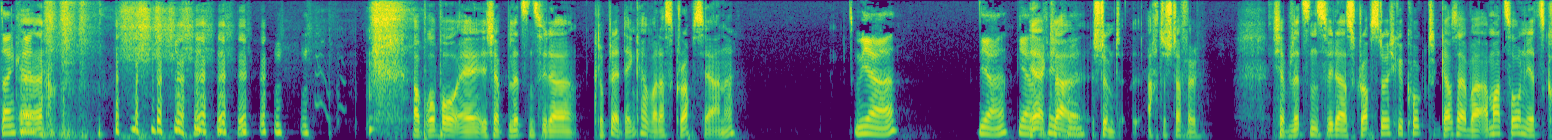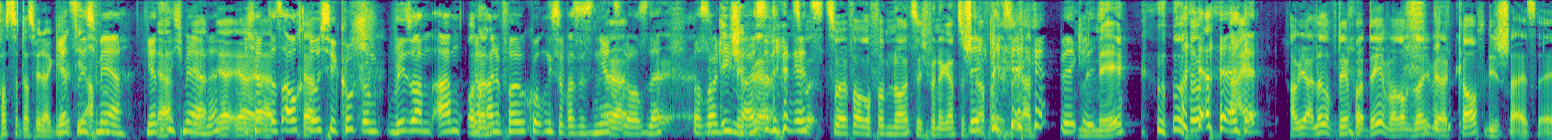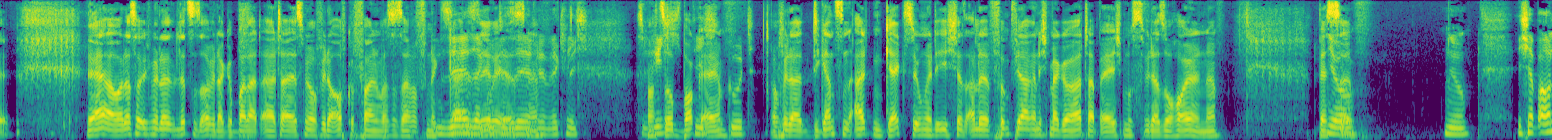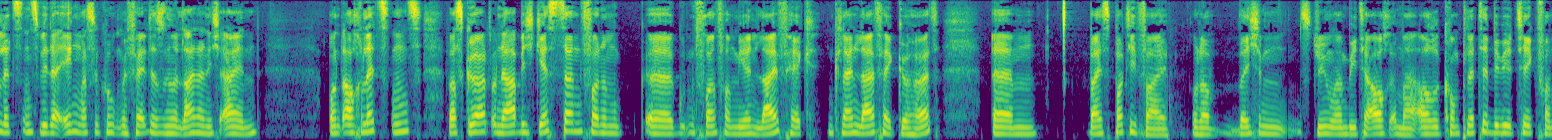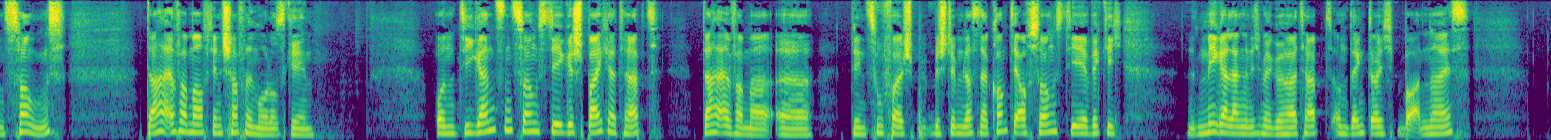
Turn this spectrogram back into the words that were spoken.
Danke. Äh, Apropos, ey, ich habe letztens wieder Club der Denker, war das Scrubs, ja, ne? Ja. Ja, ja, Ja, klar, stimmt. Achte Staffel. Ich habe letztens wieder Scrubs durchgeguckt, gab's ja bei Amazon, jetzt kostet das wieder Geld. Jetzt nicht mehr. Jetzt Ja, nicht mehr, ja, ne? ja, ja, ich habe das auch durchgeguckt und will so am Abend Und noch eine Folge gucken. Ich so, was ist denn jetzt los, ne? Was soll die Scheiße denn jetzt? 12,95 Euro für eine ganze Staffel. Wirklich? Nee. Nein. Hab ich alles auf DVD. Warum soll ich mir das kaufen, die Scheiße, ey? Ja, aber das habe ich mir letztens auch wieder geballert, Alter. Ist mir auch wieder aufgefallen, was das einfach für eine Sehr, geile sehr Serie gute ist. Serie, Ne? wirklich. Das macht so Bock, ey. gut. Auch wieder die ganzen alten Gags, Junge, die ich jetzt alle fünf Jahre nicht mehr gehört habe, ey. Ich musste wieder so heulen, ne? Beste. Jo. Ja. Ich habe auch letztens wieder irgendwas geguckt, mir fällt das nur leider nicht ein. Und auch letztens was gehört und da habe ich gestern von einem äh, guten Freund von mir einen Lifehack, einen kleinen Lifehack gehört. Ähm, bei Spotify oder welchem Streaming-Anbieter auch immer, eure komplette Bibliothek von Songs, da einfach mal auf den Shuffle-Modus gehen. Und die ganzen Songs, die ihr gespeichert habt, da einfach mal äh, den Zufall bestimmen lassen. Da kommt ihr auf Songs, die ihr wirklich mega lange nicht mehr gehört habt und denkt euch, boah, nice,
